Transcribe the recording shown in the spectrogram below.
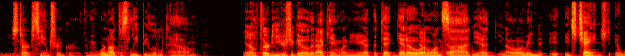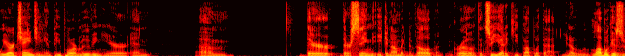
then you start seeing true growth. I mean, we're not the sleepy little town, you know, thirty years ago that I came when you got the tech ghetto on one side, and you had, you know, I mean, it, it's changed, and we are changing, and people are moving here, and um, they're they're seeing the economic development and growth, and so you got to keep up with that. You know, Lubbock has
